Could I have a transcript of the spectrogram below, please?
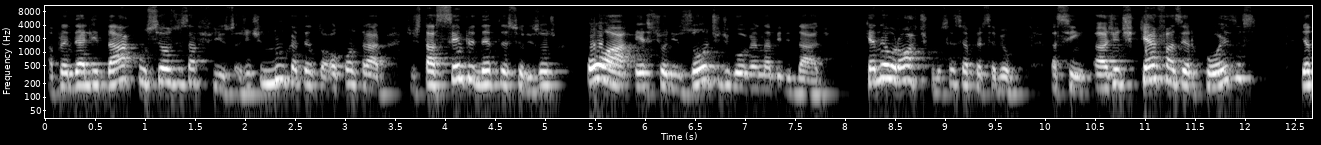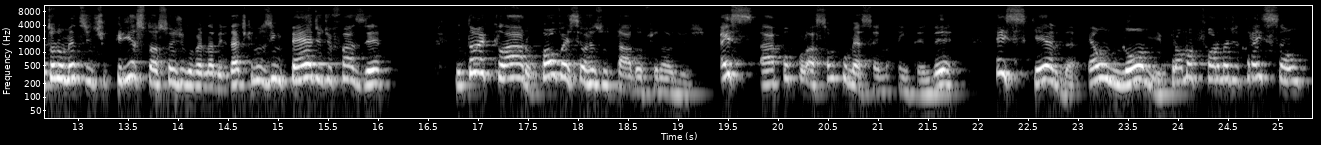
aprender a lidar com os seus desafios. A gente nunca tentou, ao contrário, a gente está sempre dentro desse horizonte, ou há esse horizonte de governabilidade, que é neurótico, não sei se você já percebeu. Assim, a gente quer fazer coisas, e a todo momento a gente cria situações de governabilidade que nos impede de fazer. Então, é claro, qual vai ser o resultado ao final disso? A, a população começa a entender que a esquerda é um nome para uma forma de traição.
